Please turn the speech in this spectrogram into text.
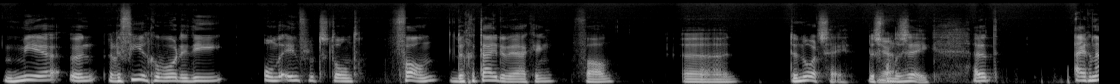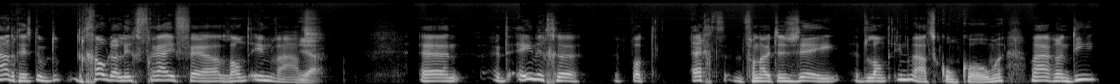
meer een rivier geworden die onder invloed stond van de getijdenwerking van eh, de Noordzee, dus Ja. van de zee. En het eigenaardige is, de, de Gouda ligt vrij ver landinwaarts. Ja. En het enige wat echt vanuit de zee het land inwaarts kon komen, waren die,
